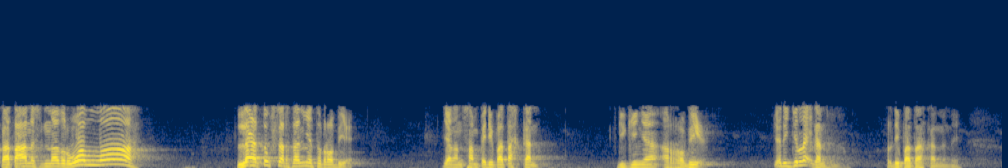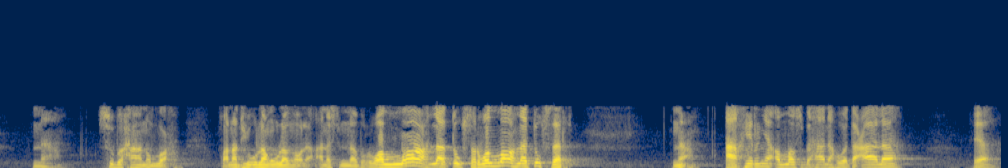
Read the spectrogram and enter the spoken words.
Kata Anas bin Nadir, Wallah, la tuksar taniyatul rabi' Jangan sampai dipatahkan giginya ar-rabi' Jadi jelek kan? Dipatahkan nanti. Nah, subhanallah. Karena diulang-ulang oleh Anas bin Nadir. Wallah la tuksar, wallah la tuksar. Nah, akhirnya Allah Subhanahu wa taala ya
